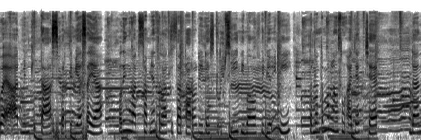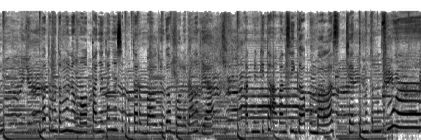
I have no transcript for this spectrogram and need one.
WA admin kita. Seperti biasa ya link whatsappnya telah kita taruh di deskripsi di bawah video ini. Teman-teman langsung aja chat dan buat teman-teman yang mau tanya-tanya seputar bal juga boleh banget ya. Admin kita akan sigap membalas chat teman-teman semua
